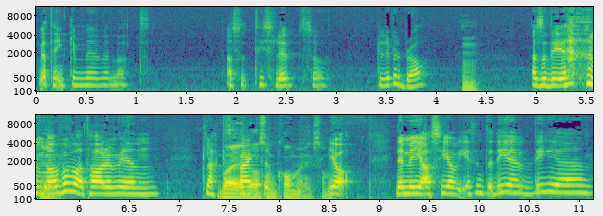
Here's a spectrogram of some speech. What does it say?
jag tänker mig väl att alltså, till slut så blir det väl bra. Mm. Alltså det, man får bara ta det med en klackspark. Varje dag typ. som kommer liksom. Ja. Nej men jag, alltså, jag vet inte. Det, det,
